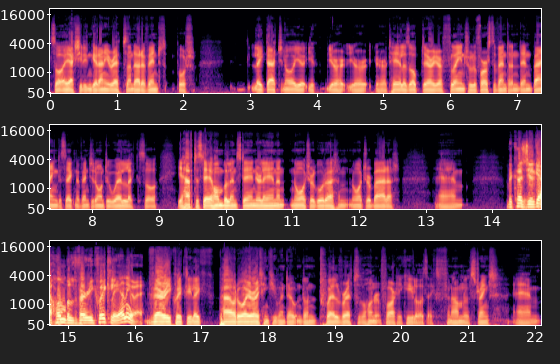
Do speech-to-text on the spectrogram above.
So I actually didn't get any reps on that event, but like that, you know, you, you, your your your tail is up there, you're flying through the first event, and then bang, the second event you don't do well. Like so, you have to stay humble and stay in your lane and know what you're good at and know what you're bad at. Um, because you'll get humbled very quickly anyway. Very quickly, like Pa O'Dwyer, I think he went out and done 12 reps of 140 kilos, like phenomenal strength. Um,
